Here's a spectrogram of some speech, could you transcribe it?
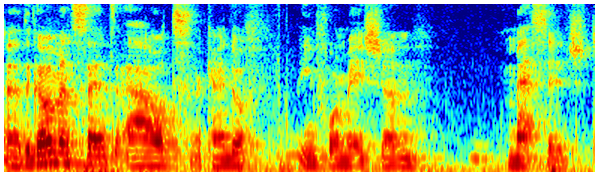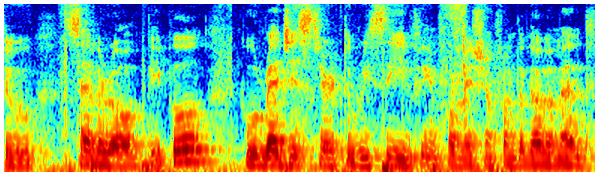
Uh, the government sent out a kind of information message to several people who registered to receive information from the government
